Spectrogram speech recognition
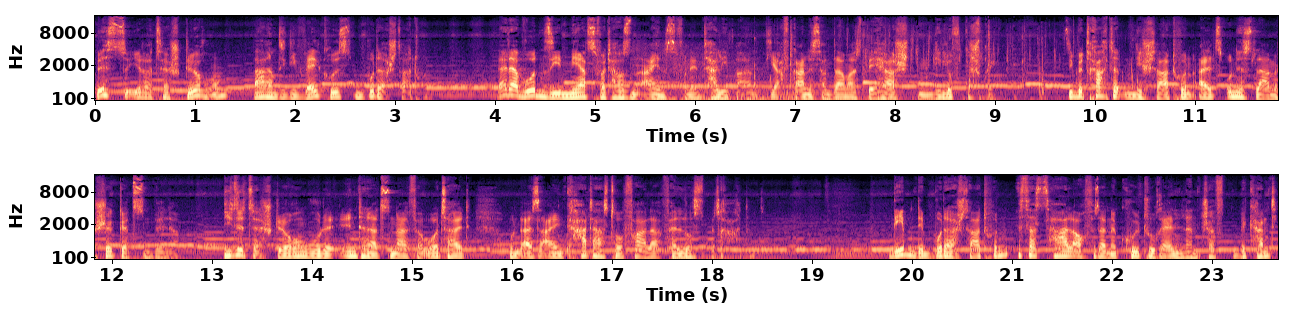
Bis zu ihrer Zerstörung waren sie die weltgrößten Buddha-Statuen. Leider wurden sie im März 2001 von den Taliban, die Afghanistan damals beherrschten, in die Luft gesprengt. Sie betrachteten die Statuen als unislamische Götzenbilder. Diese Zerstörung wurde international verurteilt und als ein katastrophaler Verlust betrachtet. Neben den Buddha-Statuen ist das Tal auch für seine kulturellen Landschaften bekannt,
